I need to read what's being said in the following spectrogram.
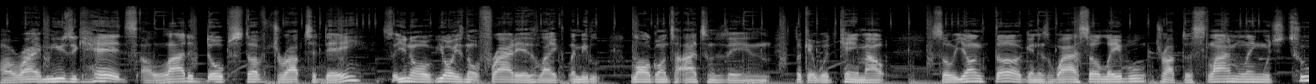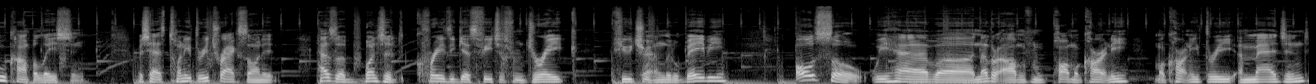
All right, music heads, a lot of dope stuff dropped today. So, you know, you always know Friday is like, let me log on to iTunes today and look at what came out. So, Young Thug and his YSL label dropped a Slime Language 2 compilation, which has 23 tracks on it, has a bunch of crazy guest features from Drake, Future, and Lil Baby. Also, we have uh, another album from Paul McCartney, McCartney 3 Imagined.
